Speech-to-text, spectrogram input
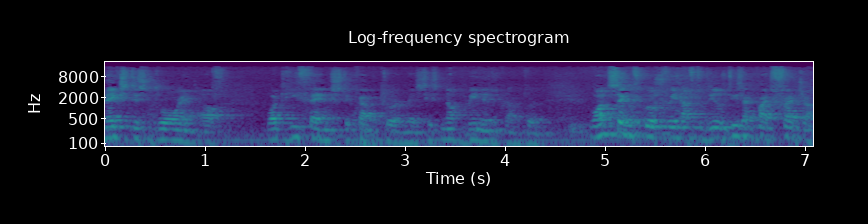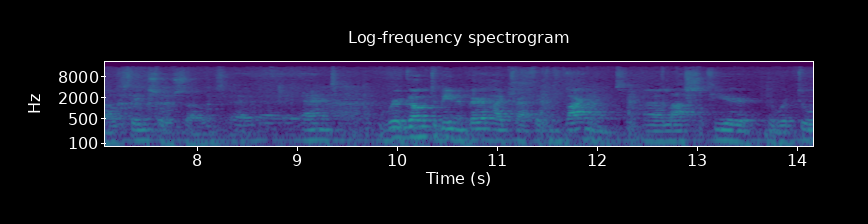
makes this drawing of what he thinks the crematorium is. He's not been in the crematorium. One thing, of course, we have to deal with, these are quite fragile things also. Uh, and we're going to be in a very high traffic environment. Uh, last year, there were two,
